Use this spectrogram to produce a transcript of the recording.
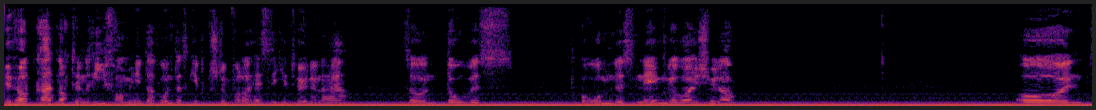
Ihr hört gerade noch den Riefer im Hintergrund, das gibt bestimmt wieder hässliche Töne nachher. So ein doofes, brummendes Nebengeräusch wieder. Und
